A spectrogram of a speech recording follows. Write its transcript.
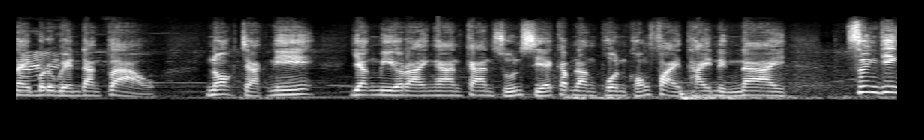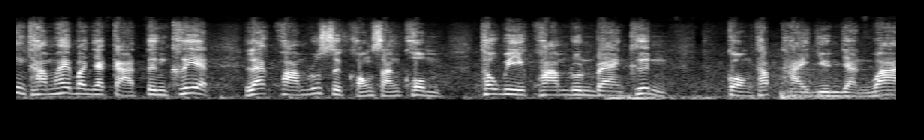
ในบริเวณดังกล่าว นอกจากนี้ยังมีรายงานการสูญเสียกำลังพลของฝ่ายไทยหนึ่งนาย ซึ่งยิ่งทำให้บรรยากาศตึงเครียด และความรู้สึกของสังคม ทวีความรุนแรงขึ้น กองทัพไทยยืนยันว่า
